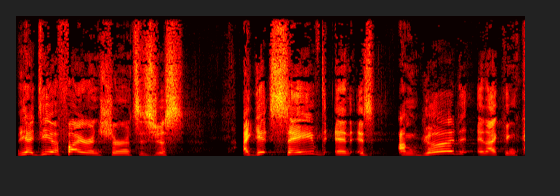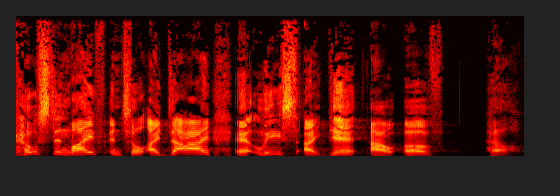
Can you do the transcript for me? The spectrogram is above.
The idea of fire insurance is just I get saved and I'm good and I can coast in life until I die. At least I get out of hell.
